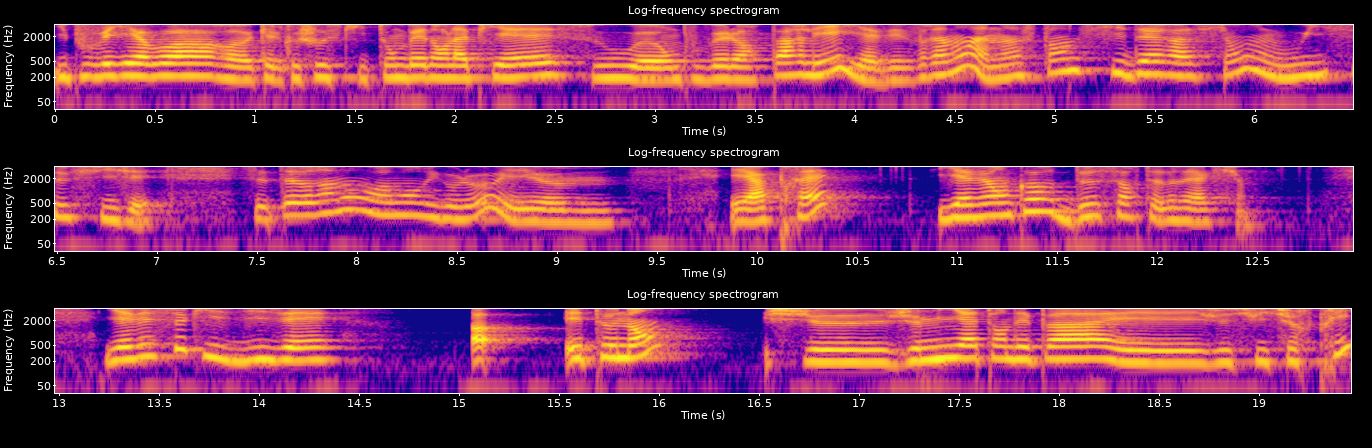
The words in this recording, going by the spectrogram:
Il pouvait y avoir euh, quelque chose qui tombait dans la pièce ou euh, on pouvait leur parler. Il y avait vraiment un instant de sidération où ils se figeaient. C'était vraiment, vraiment rigolo. Et, euh, et après, il y avait encore deux sortes de réactions. Il y avait ceux qui se disaient Oh, étonnant, je, je m'y attendais pas et je suis surpris.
